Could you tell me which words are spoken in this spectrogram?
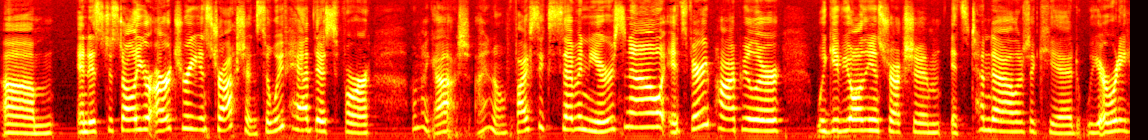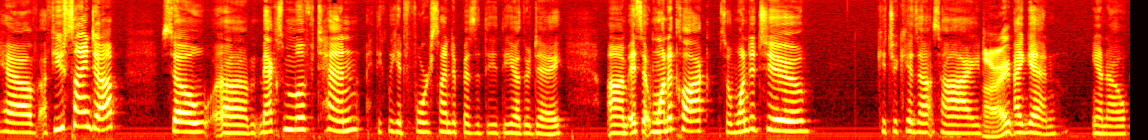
Um, and it's just all your archery instruction. So we've had this for, oh my gosh, I don't know, five, six, seven years now. It's very popular. We give you all the instruction. It's $10 a kid. We already have a few signed up. So um, maximum of 10. I think we had four signed up as of the, the other day. Um, it's at 1 o'clock. So 1 to 2. Get your kids outside. All right. Again, you know.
